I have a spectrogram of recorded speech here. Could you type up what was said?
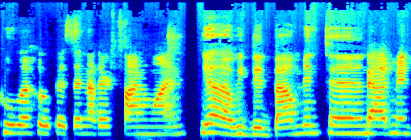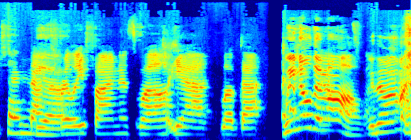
Hula hoop is another fun one. Yeah, we did badminton. Badminton, that's Yeah. really fun as well. Yeah, love that. we know them all. We know them all.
